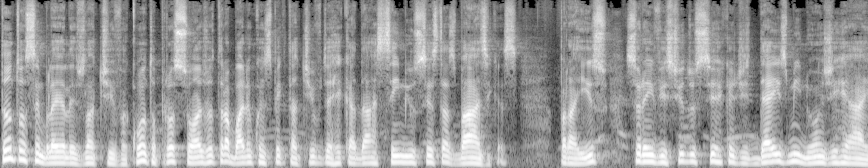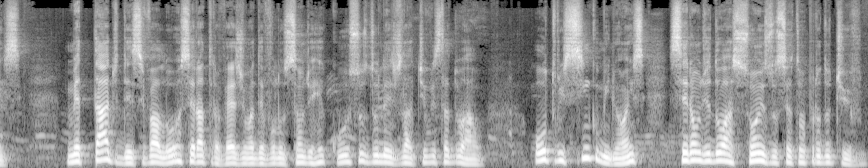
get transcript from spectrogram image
Tanto a Assembleia Legislativa quanto a ProSoja trabalham com a expectativa de arrecadar 100 mil cestas básicas. Para isso, serão investidos cerca de 10 milhões de reais. Metade desse valor será através de uma devolução de recursos do Legislativo Estadual. Outros 5 milhões serão de doações do setor produtivo.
